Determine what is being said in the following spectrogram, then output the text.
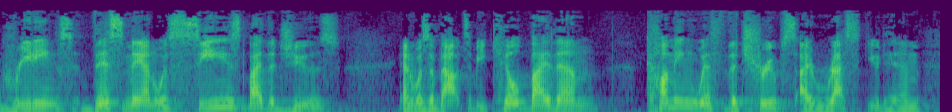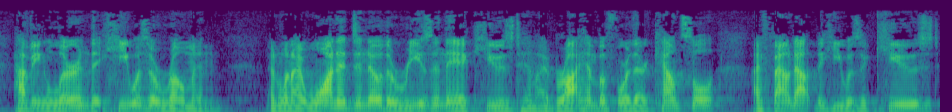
greetings. This man was seized by the Jews and was about to be killed by them. Coming with the troops, I rescued him, having learned that he was a Roman. And when I wanted to know the reason they accused him, I brought him before their council. I found out that he was accused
